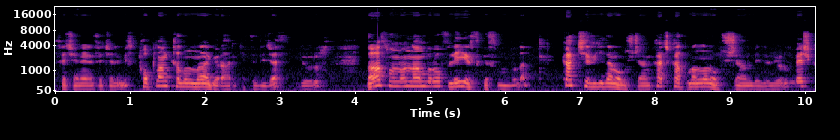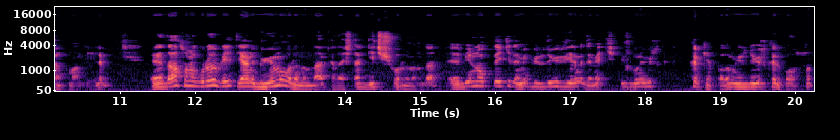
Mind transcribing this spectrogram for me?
seçeneğini seçelim biz. Toplam kalınlığa göre hareket edeceğiz diyoruz. Daha sonra number of layers kısmında da kaç çizgiden oluşacağını, kaç katmandan oluşacağını belirliyoruz. 5 katman diyelim. Ee, daha sonra growth rate yani büyüme oranında arkadaşlar geçiş oranında 1.2 demek %120 demek. Biz bunu 140 yapalım. %140 olsun.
